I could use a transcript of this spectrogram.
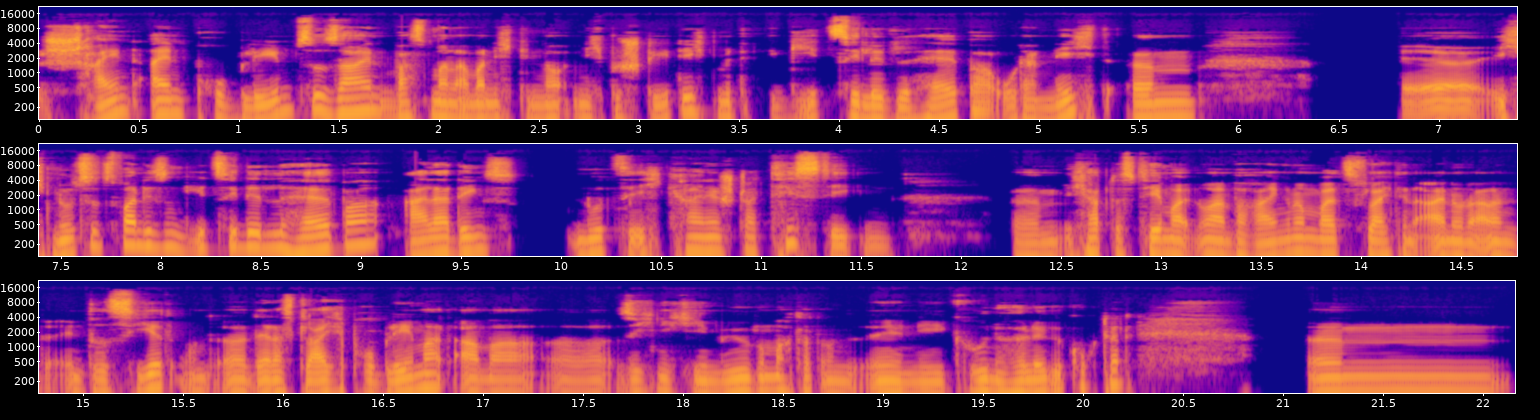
scheint ein Problem zu sein, was man aber nicht genau nicht bestätigt mit GC Little Helper oder nicht. Ähm, äh, ich nutze zwar diesen GC Little Helper, allerdings nutze ich keine Statistiken. Ähm, ich habe das Thema halt nur einfach reingenommen, weil es vielleicht den einen oder anderen interessiert und äh, der das gleiche Problem hat, aber äh, sich nicht die Mühe gemacht hat und in die grüne Hölle geguckt hat. Ähm,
